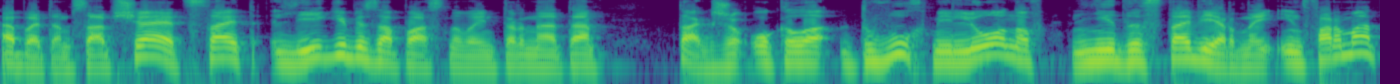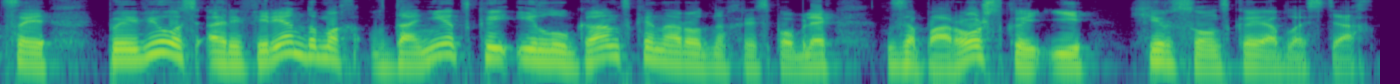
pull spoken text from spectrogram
Об этом сообщает сайт Лиги безопасного интернета. Также около 2 миллионов недостоверной информации появилось о референдумах в Донецкой и Луганской народных республиках, Запорожской и Херсонской областях.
